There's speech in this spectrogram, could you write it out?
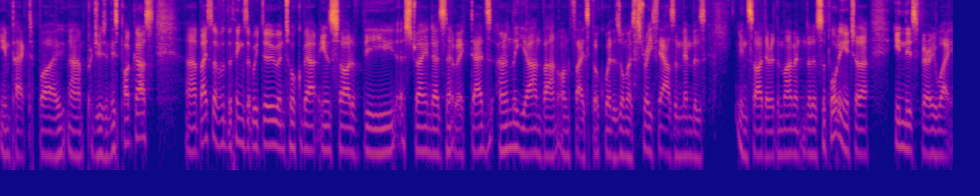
impact by uh, producing this podcast uh, based off of the things that we do and talk about inside of the Australian Dads Network, Dads Only Yarn Barn on Facebook, where there's almost 3,000 members inside there at the moment that are supporting each other in this very way.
